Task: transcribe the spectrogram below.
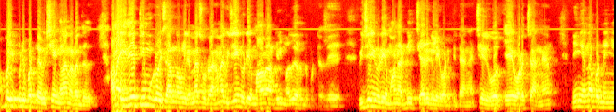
அப்ப இப்படிப்பட்ட விஷயங்கள்லாம் நடந்தது. ஆனா இதே திமுகவை சார்ந்தவங்க என்ன சொல்றாங்கன்னா விஜயனுடைய மாநாட்டில் மது அருந்தப்பட்டது. விஜயனுடைய மாநாட்டில் சேர்களை உடைத்திட்டாங்க. சரி ஓகே உடைச்சாங்க. நீங்க என்ன பண்ணீங்க?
